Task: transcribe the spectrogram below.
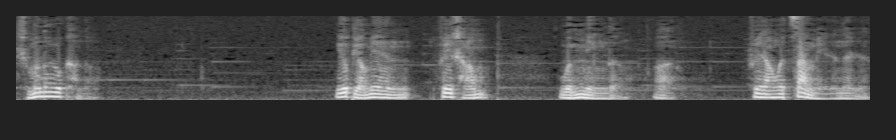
什么都有可能。一个表面非常文明的啊，非常会赞美人的人，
